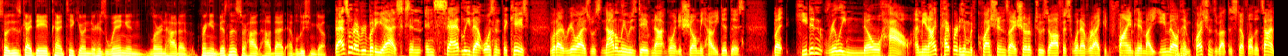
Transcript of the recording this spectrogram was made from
So this guy Dave kind of take you under his wing and learn how to bring in business, or how how'd that evolution go? That's what everybody asks, and and sadly that wasn't the case. What I realized was not only was Dave not going to show me how he did this, but he didn't really know how. I mean, I peppered him with questions. I showed up to his office whenever I could find him. I emailed mm-hmm. him questions about this stuff all the time,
